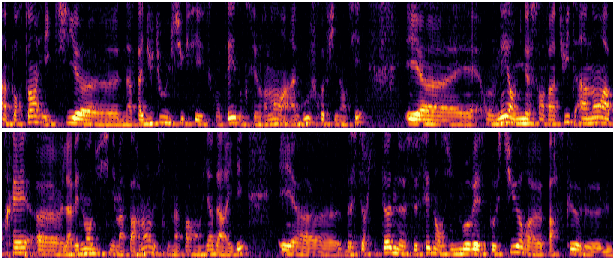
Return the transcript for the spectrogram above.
important et qui n'a pas du tout eu le succès escompté, donc c'est vraiment un gouffre financier. Et euh, on est en 1928, un an après euh, l'avènement du cinéma parlant. Le cinéma parlant vient d'arriver. Et euh, Buster Keaton se sait dans une mauvaise posture parce que le,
